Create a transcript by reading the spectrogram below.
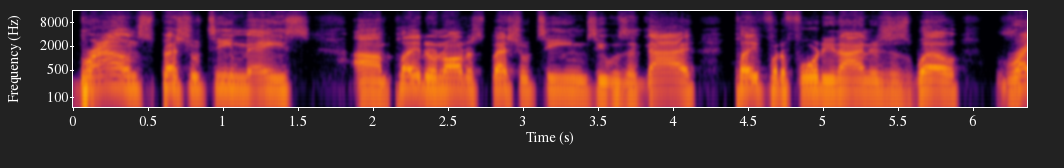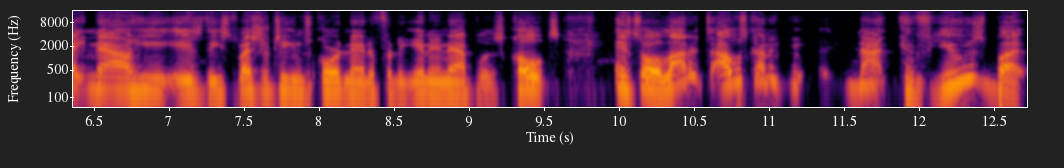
Brown's special team ace, um, played on all the special teams. He was a guy, played for the 49ers as well. Right now, he is the special teams coordinator for the Indianapolis Colts. And so a lot of I was kind of not confused, but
